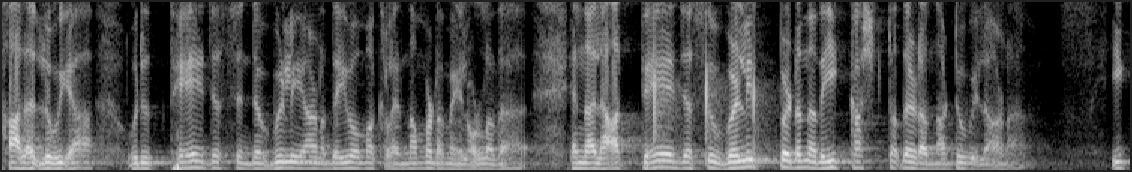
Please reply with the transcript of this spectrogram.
ഹാലല്ലൂയ. ഒരു തേജസ്സിന്റെ വിളിയാണ് ദൈവമക്കളെ നമ്മുടെ മേലുള്ളത്. എന്നാൽ ആ തേജസ് വെളിപ്പെടുന്നത് ഈ കഷ്ടതയുടെ നടുവിലാണ്. ഈ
